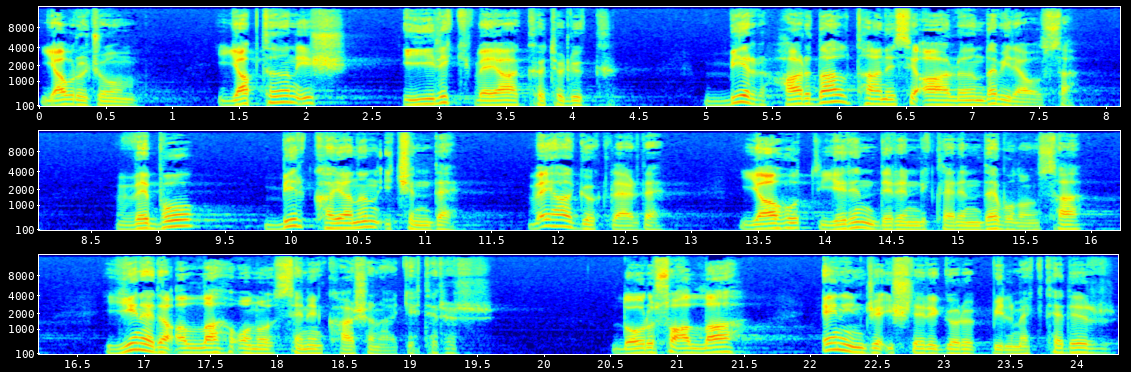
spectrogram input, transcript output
Yavrucuğum, yaptığın iş iyilik veya kötülük, bir hardal tanesi ağırlığında bile olsa ve bu bir kayanın içinde veya göklerde yahut yerin derinliklerinde bulunsa, yine de Allah onu senin karşına getirir. Doğrusu Allah en ince işleri görüp bilmektedir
